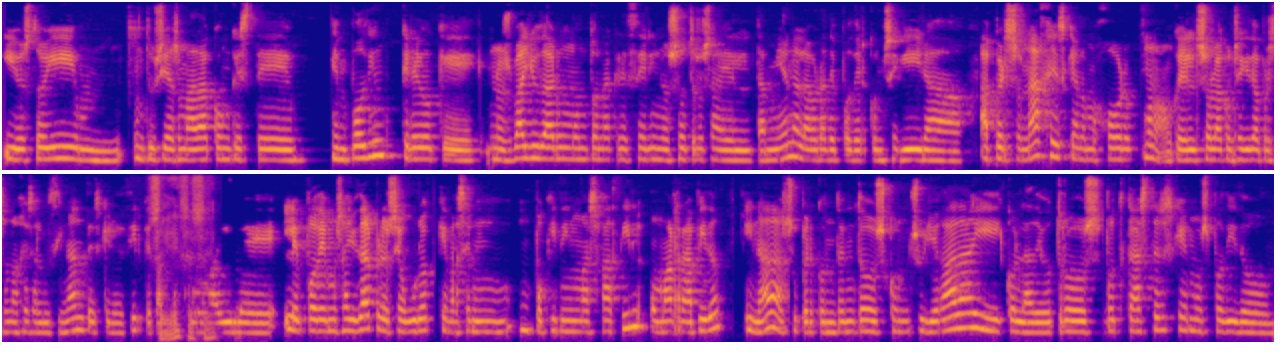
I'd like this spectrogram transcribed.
y yo estoy mm, entusiasmada con que esté en Podium creo que nos va a ayudar un montón a crecer y nosotros a él también a la hora de poder conseguir a, personajes que a lo mejor, bueno, aunque él solo ha conseguido a personajes alucinantes, quiero decir que tampoco ahí le, podemos ayudar, pero seguro que va a ser un, un poquitín más fácil o más rápido. Y nada, súper contentos con su llegada y con la de otros podcasters que hemos podido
